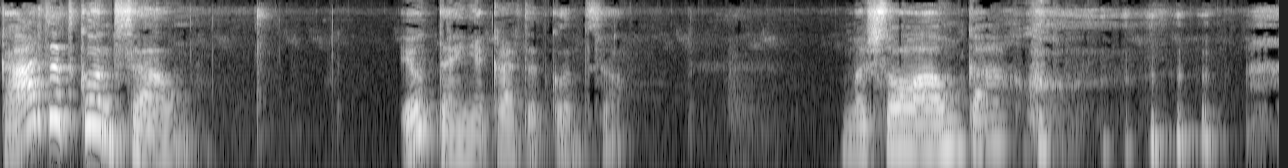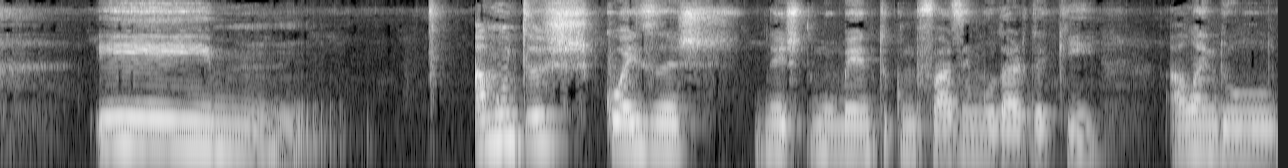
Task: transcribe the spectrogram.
carta de condução. Eu tenho a carta de condução, mas só há um carro. e hum, há muitas coisas neste momento que me fazem mudar daqui. Além do,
